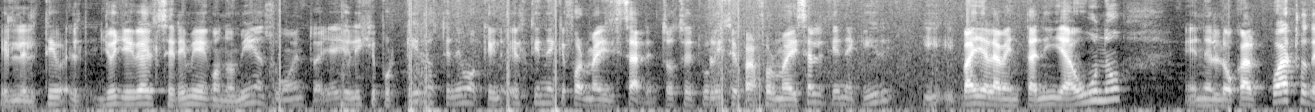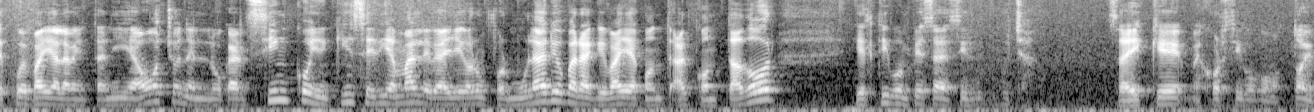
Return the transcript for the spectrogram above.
Yo llevé al Ceremi de Economía en su momento allá y yo le dije, ¿por qué nos tenemos que, él tiene que formalizar? Entonces tú le dices, para formalizar le tiene que ir y, y vaya a la ventanilla 1 en el local 4, después vaya a la ventanilla 8 en el local 5 y en 15 días más le va a llegar un formulario para que vaya con- al contador y el tipo empieza a decir, pucha, ¿sabéis qué? Mejor sigo como estoy.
